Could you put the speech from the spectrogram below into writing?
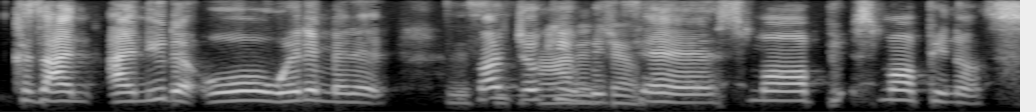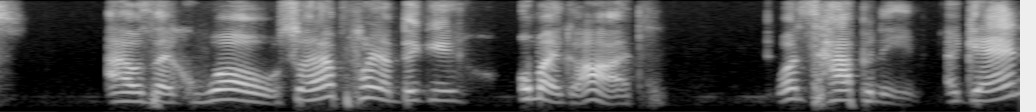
because I I knew that. Oh, wait a minute, not joking with uh, small small peanuts. I was like, whoa. So at that point, I'm thinking, oh my god, what's happening again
